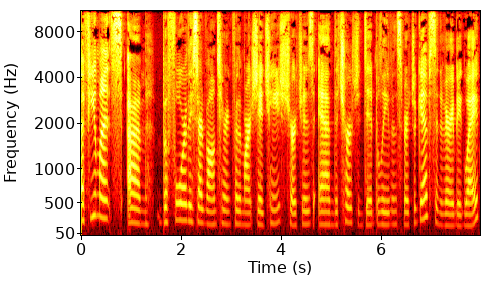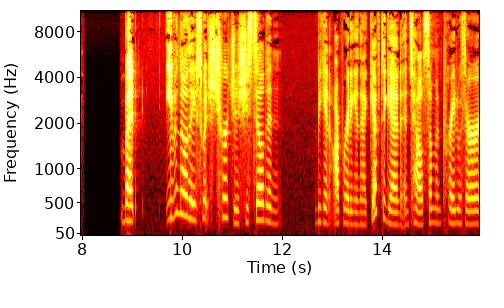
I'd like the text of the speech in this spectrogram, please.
a few months um, before they started volunteering for the march, they had changed churches, and the church did believe in spiritual gifts in a very big way. But even though they switched churches, she still didn't begin operating in that gift again until someone prayed with her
